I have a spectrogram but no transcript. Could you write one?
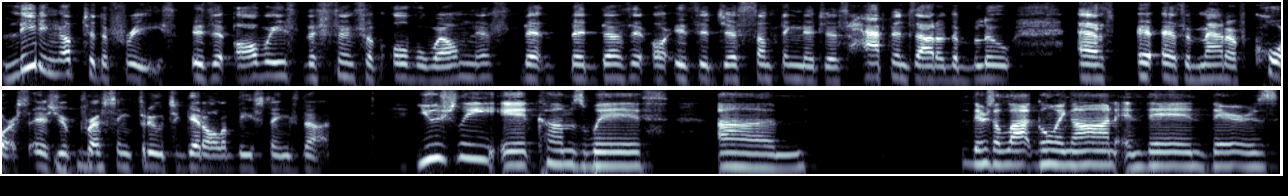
Leading up to the freeze, is it always the sense of overwhelmness that that does it, or is it just something that just happens out of the blue, as as a matter of course, as you're Mhm. pressing through to get all of these things done? Usually it comes with um there's a lot going on and then there's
